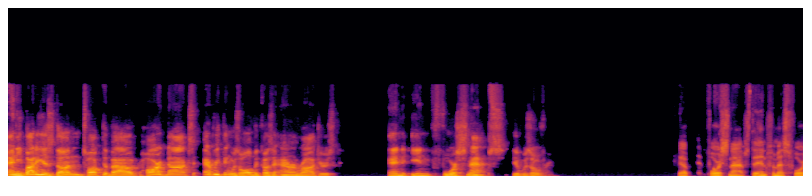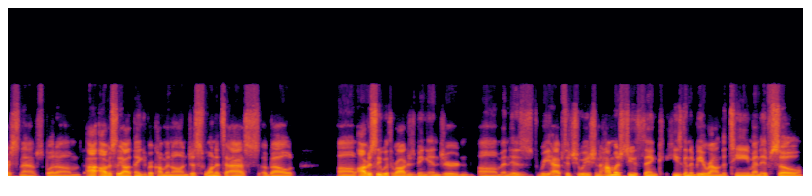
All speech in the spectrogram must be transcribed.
anybody has done talked about hard knocks everything was all because of aaron rodgers and in four snaps it was over Yep, four snaps, the infamous four snaps. But um, I, obviously, I'll thank you for coming on. Just wanted to ask about, um, obviously with Rodgers being injured, um, and his rehab situation. How much do you think he's going to be around the team, and if so,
